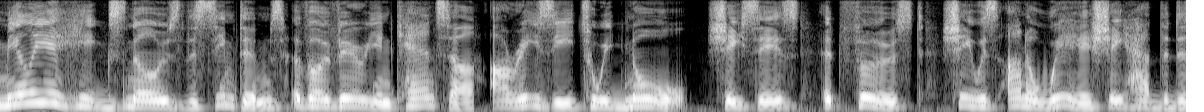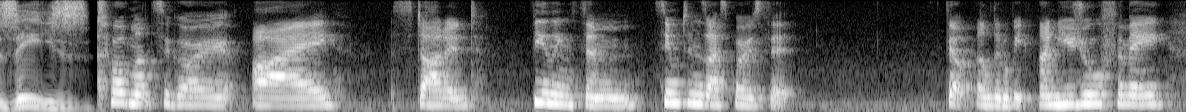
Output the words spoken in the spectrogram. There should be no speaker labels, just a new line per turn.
Amelia Higgs knows the symptoms of ovarian cancer are easy to ignore. She says at first she was unaware she had the disease.
12 months ago, I started feeling some symptoms, I suppose, that felt a little bit unusual for me.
